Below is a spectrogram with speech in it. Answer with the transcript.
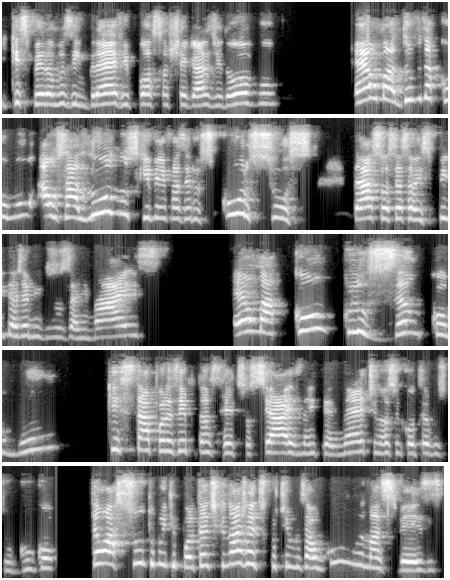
e que esperamos em breve possam chegar de novo. É uma dúvida comum aos alunos que vêm fazer os cursos da Associação Espírita de Amigos dos Animais. É uma conclusão comum que está, por exemplo, nas redes sociais, na internet, nós encontramos no Google. Então, um assunto muito importante que nós já discutimos algumas vezes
